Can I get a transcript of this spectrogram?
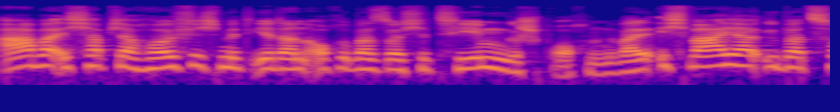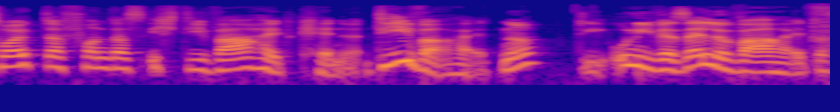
Aber ich habe ja häufig mit ihr dann auch über solche Themen gesprochen, weil ich war ja überzeugt davon, dass ich die Wahrheit kenne. Die Wahrheit, ne? Die universelle Wahrheit, dass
